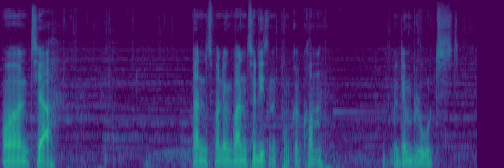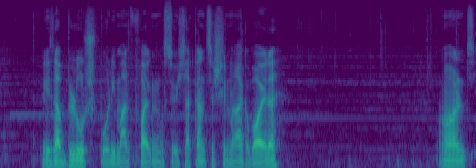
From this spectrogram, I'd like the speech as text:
Und ja, dann ist man irgendwann zu diesem Punkt gekommen mit dem Blut, mit dieser Blutspur, die man folgen muss durch das ganze Shinra-Gebäude. Und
